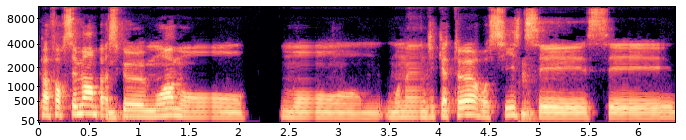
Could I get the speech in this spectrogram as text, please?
pas forcément parce que moi mon mon, mon indicateur aussi, hmm. c'est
